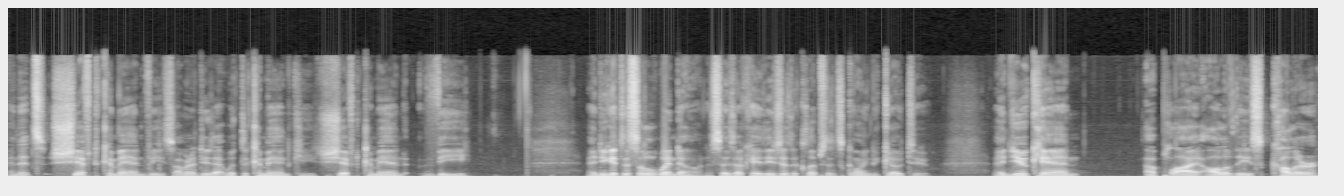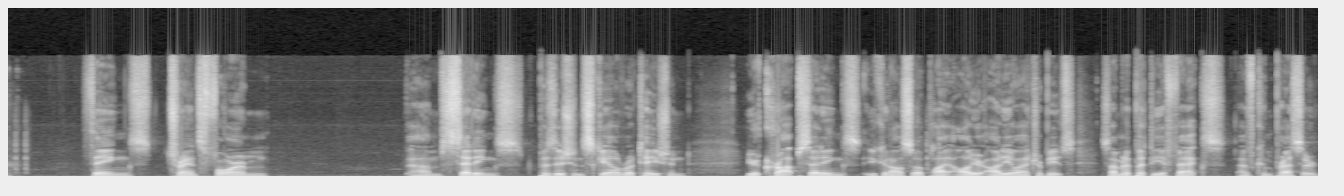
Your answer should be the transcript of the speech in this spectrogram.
And that's shift command V. So I'm going to do that with the command key, shift command V. And you get this little window and it says, okay, these are the clips it's going to go to. And you can apply all of these color things, transform um, settings, position, scale, rotation, your crop settings. You can also apply all your audio attributes. So I'm going to put the effects of compressor.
